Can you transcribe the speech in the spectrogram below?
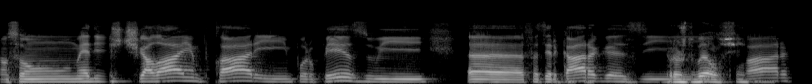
não são médios de chegar lá, empurrar e impor o peso e ah, fazer cargas e Para os duelos, sim. Para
